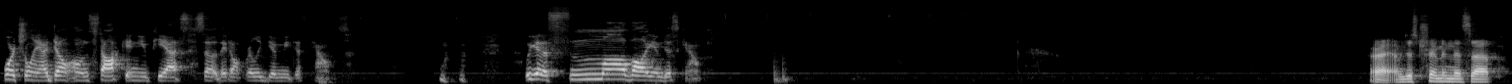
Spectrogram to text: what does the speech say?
fortunately, I don't own stock in UPS, so they don't really give me discounts. we get a small volume discount. All right, I'm just trimming this up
